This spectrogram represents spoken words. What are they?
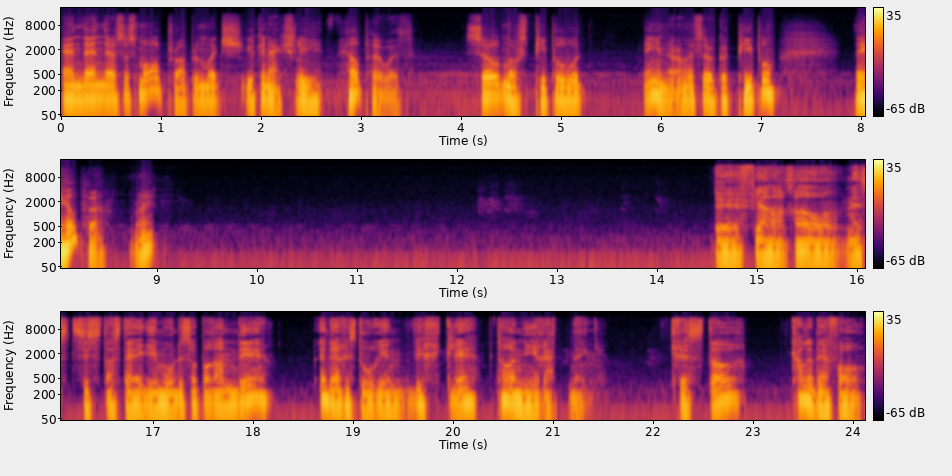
And then there's a small problem which you can actually help her with. So most people would, you know, if they're good people, they help her, right? Det fjerde og nest siste steget i modus operandi er der historien virkelig tar en ny retning. Christer kaller det for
